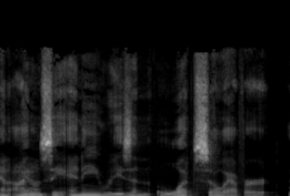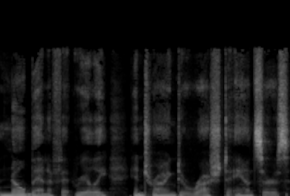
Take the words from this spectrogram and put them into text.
and I don't see any reason whatsoever, no benefit really, in trying to rush to answers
